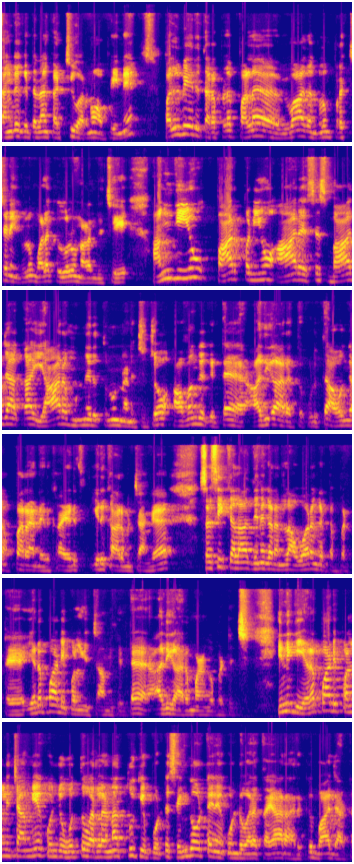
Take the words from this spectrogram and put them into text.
தங்க கிட்ட தான் கட்சி வரணும் அப்படின்னு பல்வேறு தரப்புல பல விவாதங்களும் பிரச்சனைகளும் வழக்குகளும் நடந்துச்சு. அங்கேயும் பார்ப்பனியும் ஆர்எஸ்எஸ் பாஜக யாரை முன்னிறுத்தணும்னு நினைச்சிச்சோ அவங்க கிட்ட அதிகாரத்தை கொடுத்து அவங்க அப்பராண்ட் எடுக்க எடுக்க ஆரம்பிச்சாங்க. சசிகலா தினகரன்லாம் ஓரங்கட்டப்பட்டு எடப்பாடி பழனிசாமி கிட்ட அதிகாரம் வழங்கப்பட்டுச்சு. இன்னைக்கு எடப்பாடி பழனிசாமியே கொஞ்சம் ஒத்து வரலன்னா தூக்கி போட்டு செங்கோட்டையனை கொண்டு வர தயாரா இருக்கு பாஜக.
